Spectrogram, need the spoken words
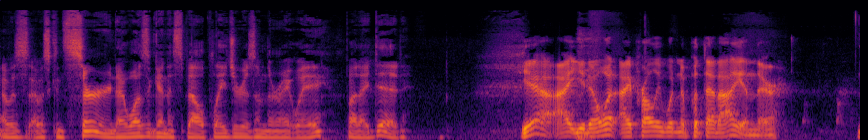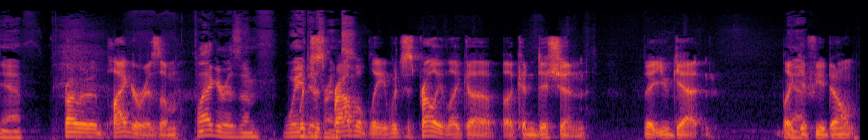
I was I was concerned I wasn't going to spell plagiarism the right way, but I did. Yeah, I you know what? I probably wouldn't have put that I in there. Yeah. Probably would have been plagiarism. Plagiarism, way which different. is probably which is probably like a, a condition that you get. Like yeah. if you don't,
